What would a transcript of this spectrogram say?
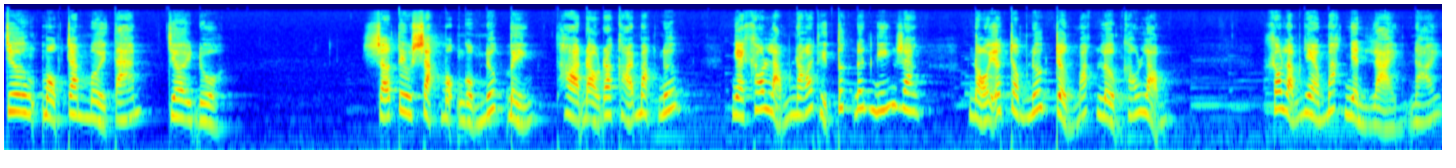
Chương 118 chơi đùa. Sở tiêu sặc một ngụm nước biển thò đầu ra khỏi mặt nước. Nghe khấu lẩm nói thì tức đến nghiến răng nổi ở trong nước trừng mắt lườm khấu lẩm khấu lẩm nhèo mắt nhìn lại nói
